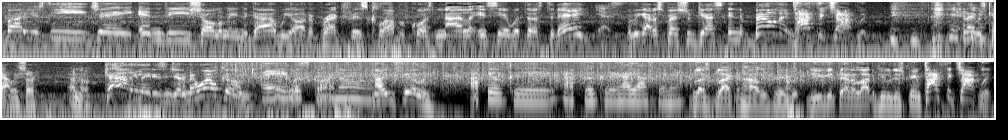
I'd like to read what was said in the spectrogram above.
Everybody. It's DJ Envy, Charlemagne the Guy. We are the Breakfast Club. Of course, Nyla is here with us today. Yes. And we got a special guest in the building. Toxic chocolate. Her name is Kaliii, sir. I know. Kaliii, ladies and gentlemen, welcome. Hey, what's going on? How you feeling? I feel good. I feel good. How y'all feeling? Blessed, black, and highly favorite. Do you get that a lot? Do people just scream toxic chocolate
